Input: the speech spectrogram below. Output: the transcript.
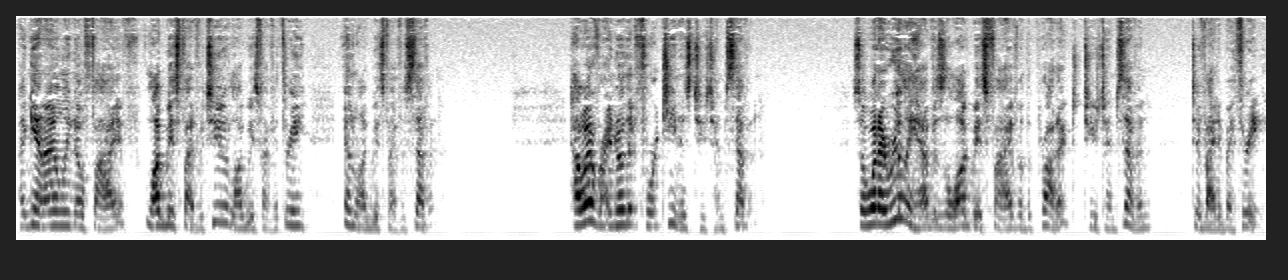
Again, I only know 5, log base 5 of 2, log base 5 of 3, and log base 5 of 7. However, I know that 14 is 2 times 7. So what I really have is the log base 5 of the product, 2 times 7, divided by 3.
